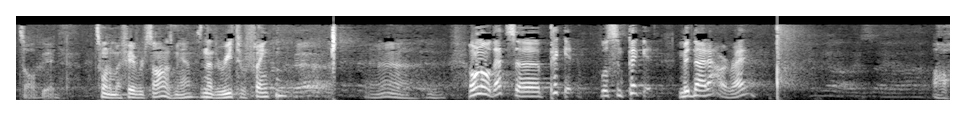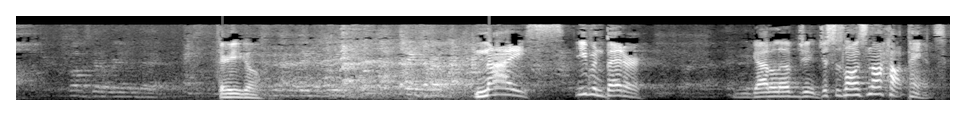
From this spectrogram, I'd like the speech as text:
It's all good. It's one of my favorite songs, man. Isn't that Aretha Franklin? Yeah. Oh no, that's uh, Pickett, Wilson Pickett, Midnight Hour, right? Oh. There you go. Nice. Even better. You gotta love. Just as long as it's not hot pants.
